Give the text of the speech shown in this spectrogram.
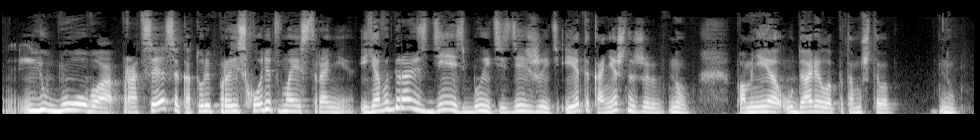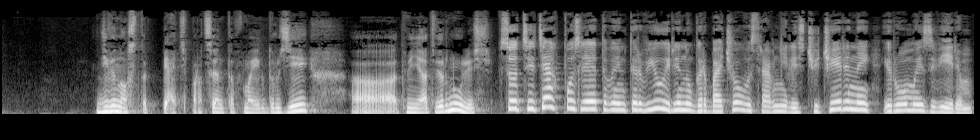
любого процесса, который происходит в моей стране. И я выбираю здесь быть и здесь жить. И это, конечно же, ну, по мне ударило, потому что ну, 95% моих друзей э, от меня отвернулись. В соцсетях после этого интервью Ирину Горбачеву сравнили с Чечериной и Ромой Зверем,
